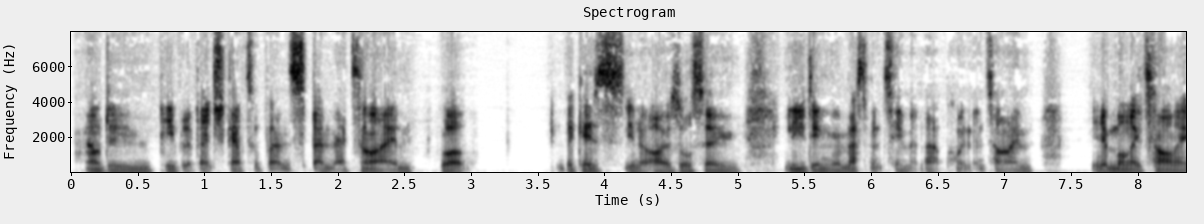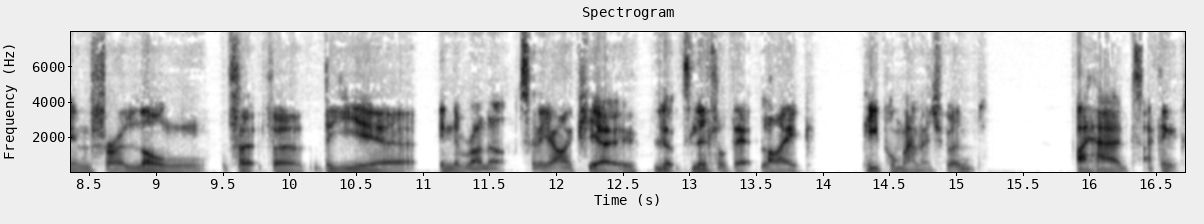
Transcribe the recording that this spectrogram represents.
how do people at venture capital firms spend their time? Well, because, you know, I was also leading the investment team at that point in time. You know, my time for a long, for, for the year in the run up to the IPO looked a little bit like people management I had, I think,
